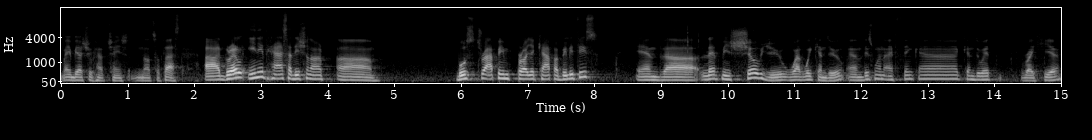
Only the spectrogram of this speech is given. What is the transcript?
maybe I should have changed not so fast. Uh, Gradle init has additional uh, bootstrapping project capabilities. And uh, let me show you what we can do. And this one, I think I can do it right here.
